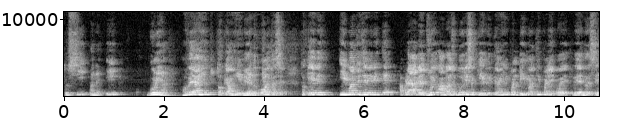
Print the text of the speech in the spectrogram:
તો સી અને ઈ ગુણ્યા. હવે અહીં, તો કે અહીં વેધ કોણ થશે? તો કે એવી ઈ માંથી જેવી રીતે આપણે આ વેધ જોઈ, આ બાજુ દોરી શકીએ, એવી રીતે અહીં પણ ડી માંથી પણ એક વેદ હશે.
